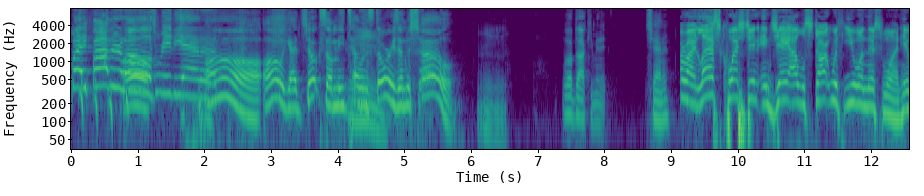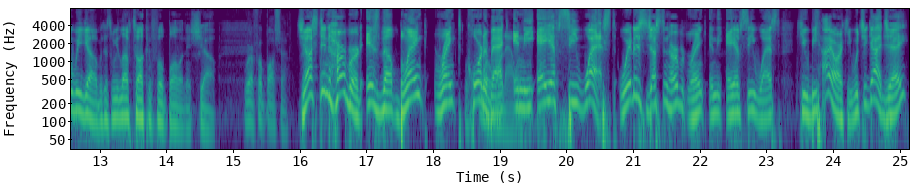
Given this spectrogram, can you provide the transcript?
My father-in-law's oh. from Indiana. Oh, oh, we got jokes on me telling hmm. stories on the show. Well documented. Shannon. All right, last question. And Jay, I will start with you on this one. Here we go because we love talking football on this show. We're a football show. Justin Herbert is the blank ranked quarterback in the AFC West. Where does Justin Herbert rank in the AFC West QB hierarchy? What you got, Jay?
